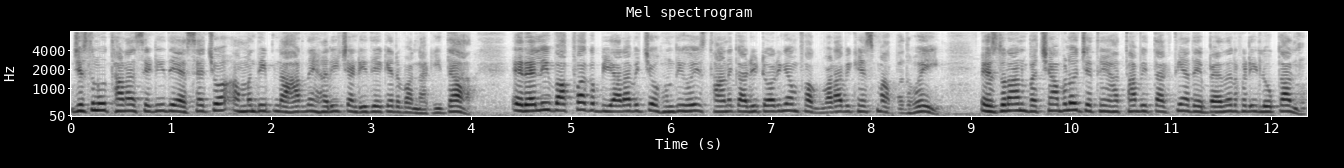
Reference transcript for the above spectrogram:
ਜਿਸ ਨੂੰ ਥਾਣਾ ਸਿਟੀ ਦੇ ਐਸਐਚਓ ਅਮਨਦੀਪ ਨਾਹਰ ਨੇ ਹਰੀ ਝੰਡੀ ਦੇ ਕੇ ਰਵਾਨਾ ਕੀਤਾ। ਇਹ ਰੈਲੀ ਵੱਖ-ਵੱਖ ਬਾਜ਼ਾਰਾਂ ਵਿੱਚੋਂ ਹੁੰਦੀ ਹੋਈ ਸਥਾਨਕ ਆਡੀਟੋਰੀਅਮ ਫਗਵਾੜਾ ਵਿਖੇ ਸਮਾਪਤ ਹੋਈ। ਇਸ ਦੌਰਾਨ ਬੱਚਿਆਂ ਵੱਲੋਂ ਜਿੱਥੇ ਹੱਥਾਂ ਵਿੱਚ ਤਖਤੀਆਂ ਦੇ ਬੈਨਰ ਫੜੀ ਲੋਕਾਂ ਨੂੰ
